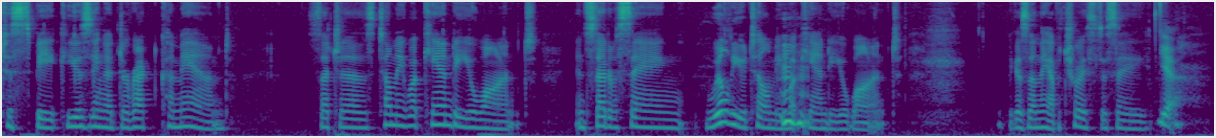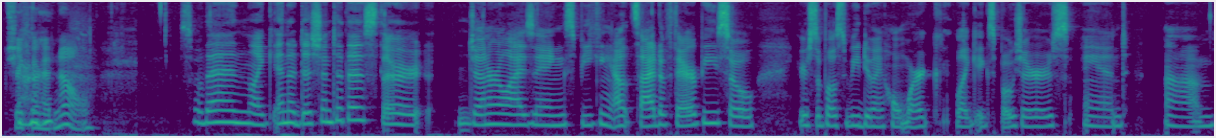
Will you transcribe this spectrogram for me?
to speak using a direct command, such as, Tell me what candy you want, instead of saying, Will you tell me what candy you want? Because then they have a choice to say, Yeah. shake their head no. So then, like, in addition to this, they're generalizing speaking outside of therapy. So you're supposed to be doing homework, like exposures, and um,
